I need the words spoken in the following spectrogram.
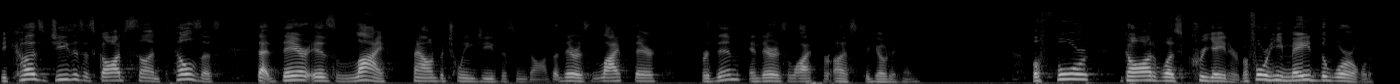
Because Jesus is God's Son tells us that there is life found between Jesus and God, that there is life there for them and there is life for us to go to Him. Before God was creator, before He made the world,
